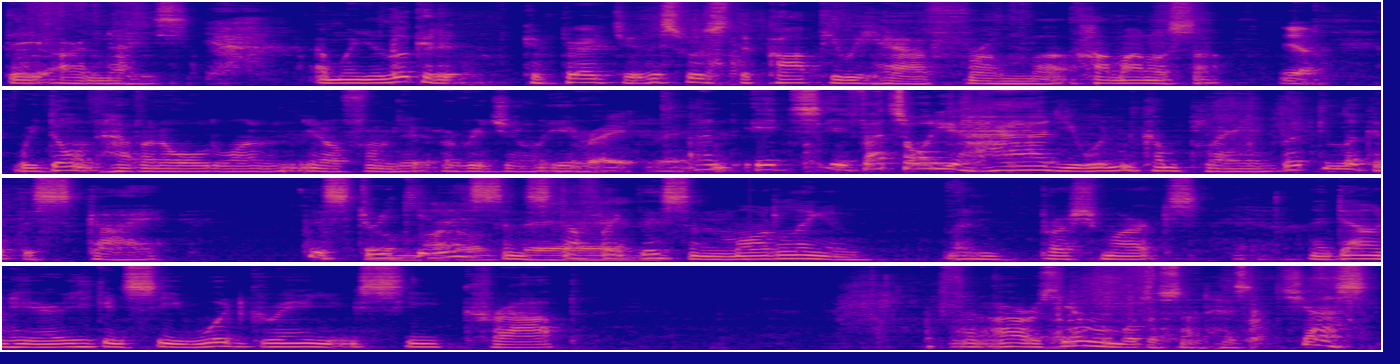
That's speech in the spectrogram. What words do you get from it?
They are nice. Yeah. And when you look at it compared to, this was the copy we have from uh, Hamano-san. Yeah. We don't have an old one, you know, from the original era. Right, right. And it's if that's all you had, you wouldn't complain. But look at the sky, the streakiness and stuff like this, and modeling and and brush marks. And down here, you can see wood grain, you can see crap. And ours, Yamamoto-san, has just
